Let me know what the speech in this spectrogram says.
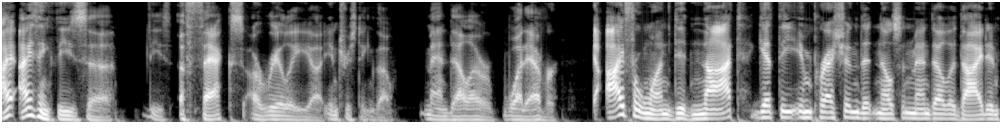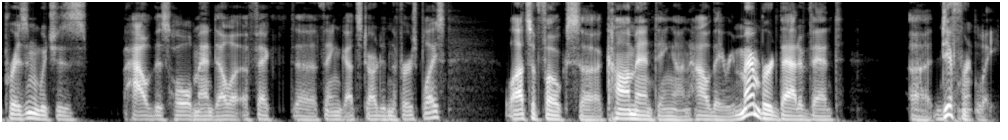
I, I think these uh, these effects are really uh, interesting, though Mandela or whatever. I, for one, did not get the impression that Nelson Mandela died in prison, which is how this whole Mandela effect uh, thing got started in the first place. Lots of folks uh, commenting on how they remembered that event uh, differently.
